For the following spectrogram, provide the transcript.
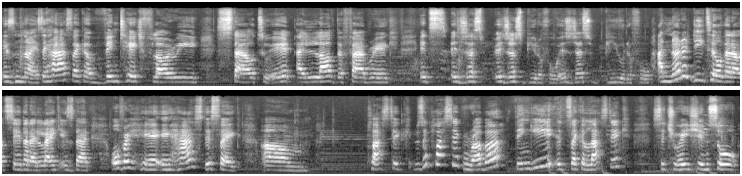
is nice. It has like a vintage flowery style to it. I love the fabric. It's it's just it's just beautiful. It's just beautiful. Another detail that I would say that I like is that over here it has this like um plastic is it plastic rubber thingy? It's like elastic situation. So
